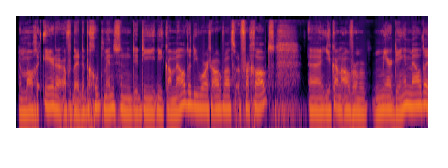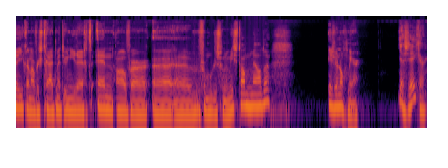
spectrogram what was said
Er mogen eerder, of de, de groep mensen die, die, die kan melden, die wordt ook wat vergroot. Uh, je kan over meer dingen melden. Je kan over strijd met Unierecht en over uh, uh, vermoedens van de misstand melden. Is er nog meer? Jazeker.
